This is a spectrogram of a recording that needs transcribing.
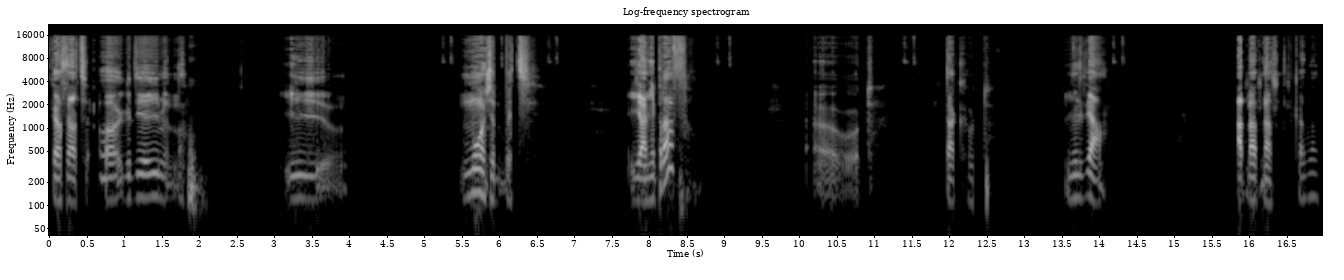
сказать, э, где именно. И может быть, я не прав, э, вот, так вот нельзя однозначно сказать.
